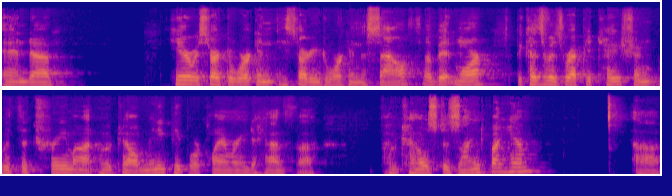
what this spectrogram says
And uh, here we start to work in, he's starting to work in the South a bit more, because of his reputation with the Tremont Hotel, many people were clamoring to have uh, hotels designed by him. Uh,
